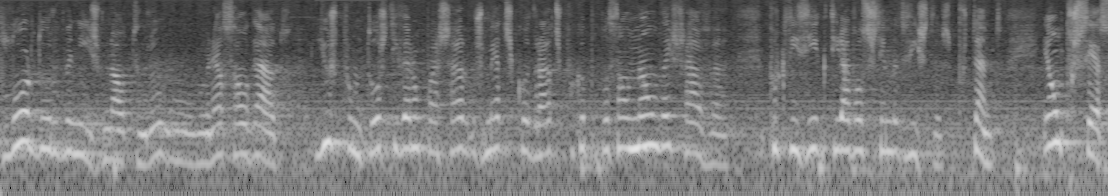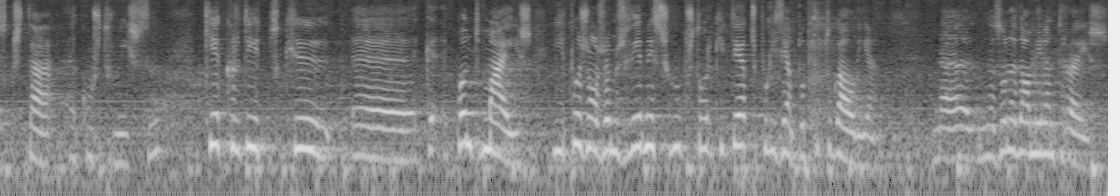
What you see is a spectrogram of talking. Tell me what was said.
pelour do urbanismo na altura, o Manuel Salgado e os promotores tiveram que baixar os metros quadrados porque a população não deixava, porque dizia que tirava o sistema de vistas. Portanto, é um processo que está a construir-se, que acredito que, uh, que, quanto mais, e depois nós vamos ver nesses grupos estão arquitetos, por exemplo, a Portugália, na, na zona de Almirante Reis,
